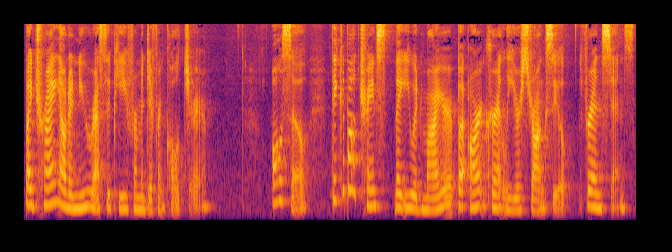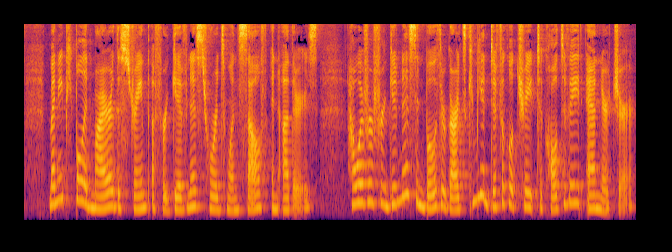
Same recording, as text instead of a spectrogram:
by trying out a new recipe from a different culture. Also, Think about traits that you admire but aren't currently your strong suit. For instance, many people admire the strength of forgiveness towards oneself and others. However, forgiveness in both regards can be a difficult trait to cultivate and nurture.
